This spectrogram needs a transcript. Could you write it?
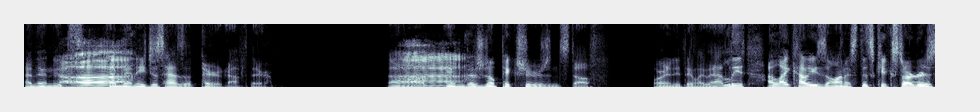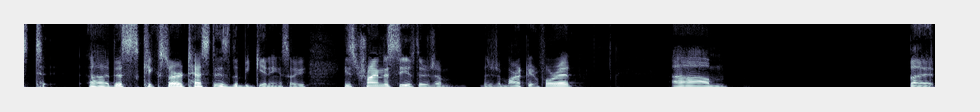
and then it's Ah. and then he just has a paragraph there. Um, Ah. and there's no pictures and stuff or anything like that. At least I like how he's honest. This Kickstarter is t- uh, this Kickstarter test is the beginning, so he, he's trying to see if there's a there's a market for it. Um, but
